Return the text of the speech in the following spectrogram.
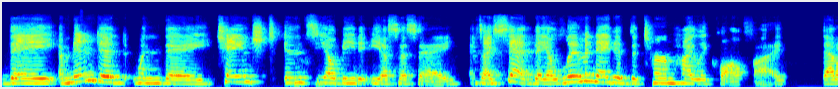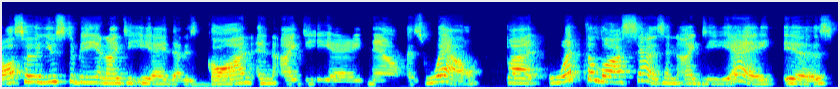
They amended when they changed NCLB to ESSA. As I said, they eliminated the term highly qualified. That also used to be an IDEA that is gone in IDEA now as well. But what the law says in IDEA is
